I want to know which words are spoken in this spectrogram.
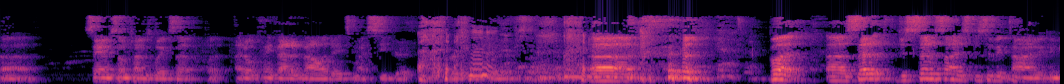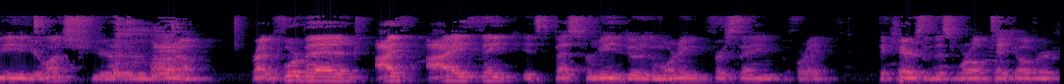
Uh, Sam sometimes wakes up, but I don't think that invalidates my secret. so. Uh, but uh, set it, just set aside a specific time. It can be your lunch, your I don't know, right before bed. I I think it's best for me to do it in the morning, first thing before I the cares of this world take over.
